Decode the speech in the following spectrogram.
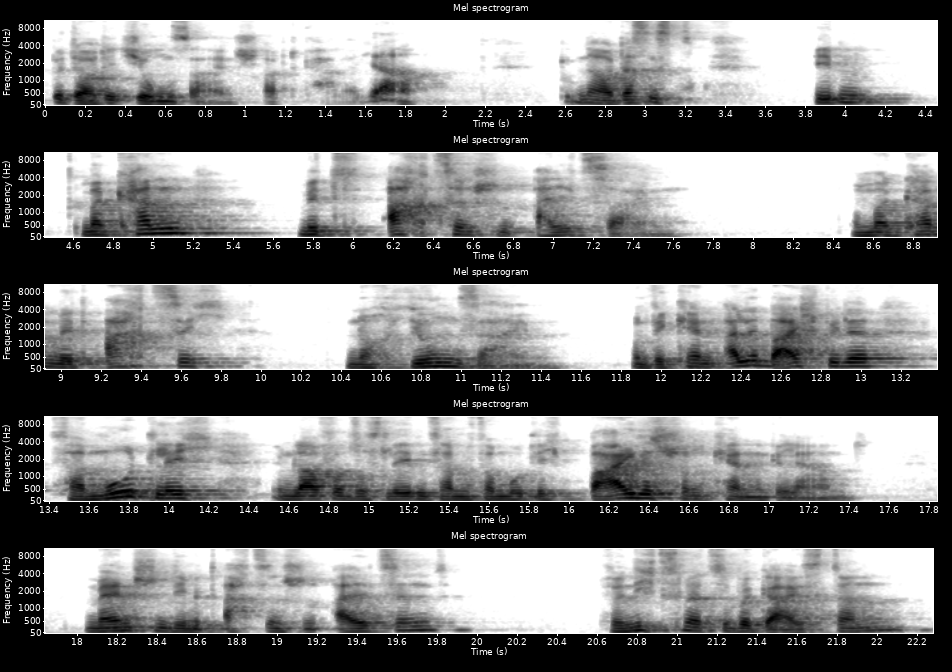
bedeutet jung sein, schreibt Carla. Ja, genau, das ist eben, man kann mit 18 schon alt sein. Und man kann mit 80 noch jung sein. Und wir kennen alle Beispiele, vermutlich im Laufe unseres Lebens haben wir vermutlich beides schon kennengelernt. Menschen, die mit 18 schon alt sind, für nichts mehr zu begeistern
